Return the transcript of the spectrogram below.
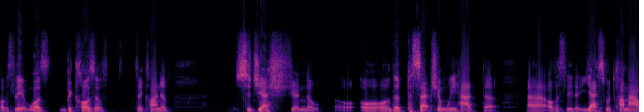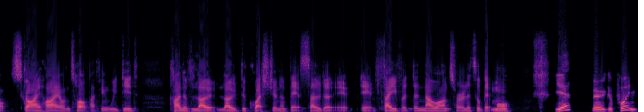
Obviously, it was because of the kind of suggestion or, or, or the perception we had that uh, obviously that yes would come out sky high on top. I think we did kind of load, load the question a bit so that it, it favoured the no answer a little bit more. Yeah, very good point.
